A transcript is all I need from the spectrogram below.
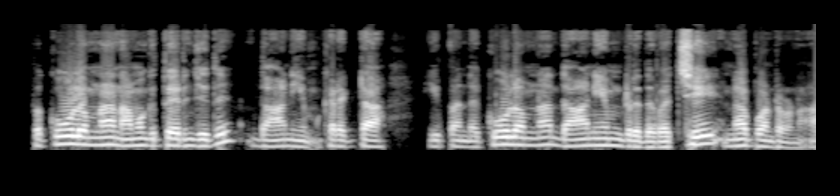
இப்ப கூலம்னா நமக்கு தெரிஞ்சது தானியம் கரெக்டா இப்ப அந்த கூலம்னா தானியம்ன்றத வச்சு என்ன பண்றோம்னா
